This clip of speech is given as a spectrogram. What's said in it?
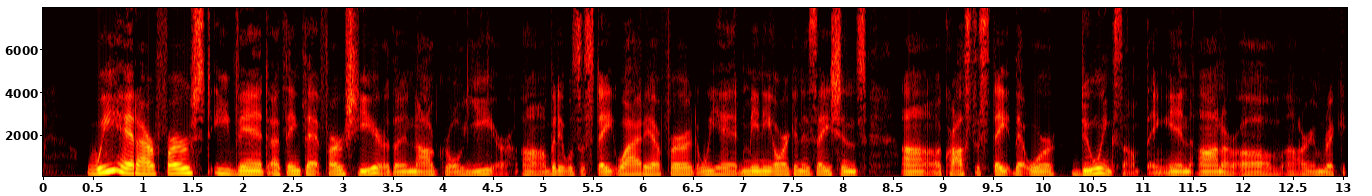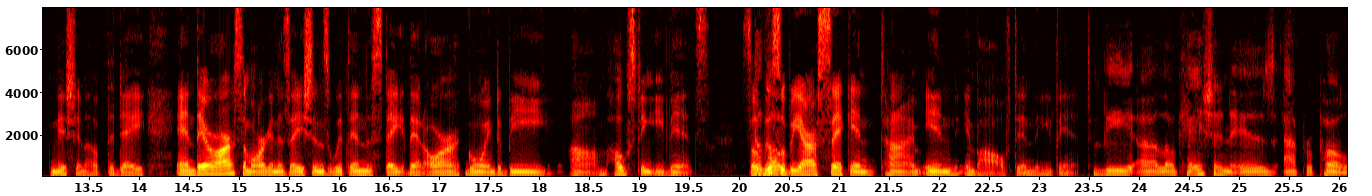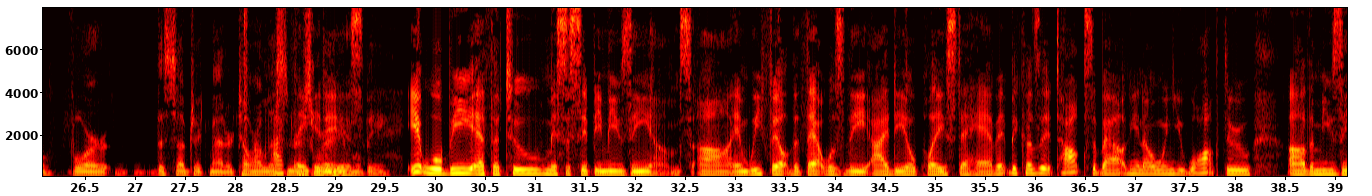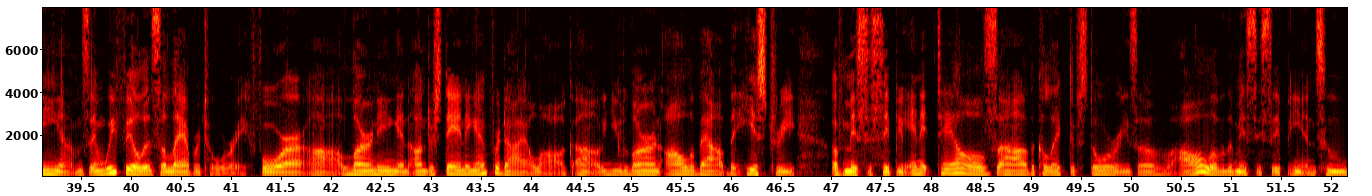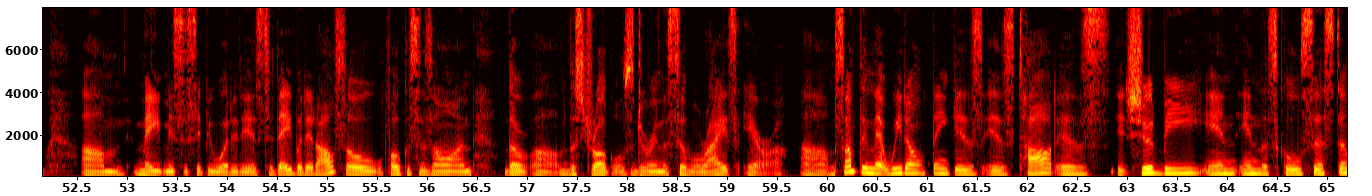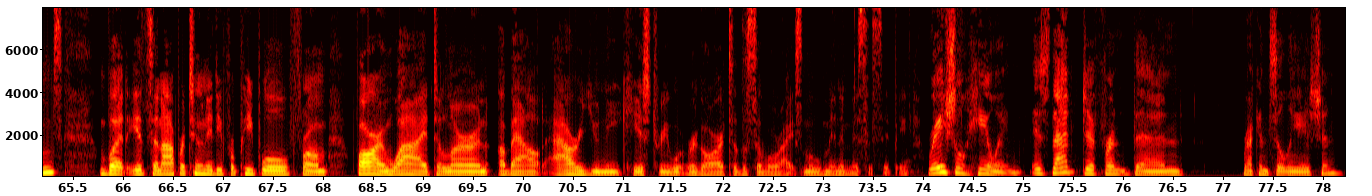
We had our first event, I think, that first year, the inaugural year, uh, but it was a statewide effort. We had many organizations uh, across the state that were doing something in honor of uh, or in recognition of the day. And there are some organizations within the state that are going to be um, hosting events. So, this will be our second time in involved in the event. The uh, location is apropos for the subject matter. Tell our listeners where it it is. will be. It will be at the two Mississippi museums, uh, and we felt that that was the ideal place to have it because it talks about you know when you walk through uh, the museums, and we feel it's a laboratory for uh, learning and understanding and for dialogue. Uh, you learn all about the history of Mississippi, and it tells uh, the collective stories of all of the Mississippians who um, made Mississippi what it is today. But it also focuses on the um, the struggles during the civil rights era, um, something that we don't think is is taught as it should be in in the school systems. But it's an opportunity for people from far and wide to learn about our unique history with regard to the civil rights movement in Mississippi. Racial healing is that different than reconciliation?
